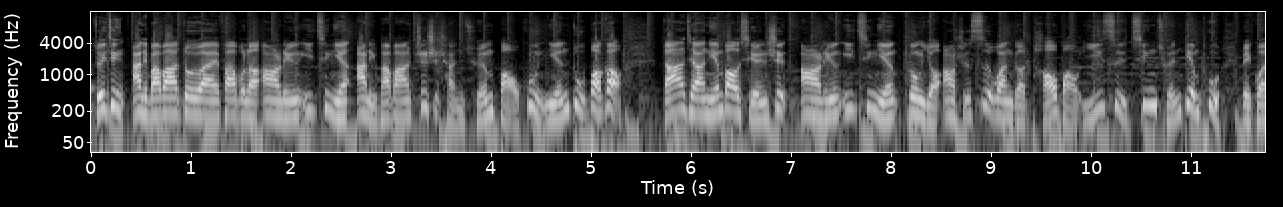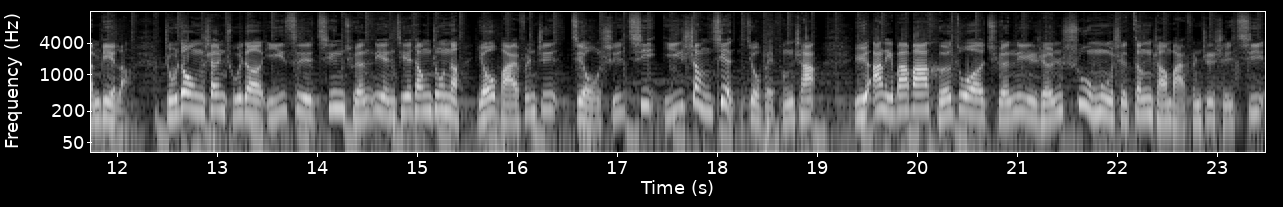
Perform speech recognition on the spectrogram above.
最近，阿里巴巴对外发布了二零一七年阿里巴巴知识产权保护年度报告。打假年报显示，二零一七年共有二十四万个淘宝疑似侵权店铺被关闭了。主动删除的疑似侵权链接当中呢，有百分之九十七一上线就被封杀。与阿里巴巴合作权利人数目是增长百分之十七，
